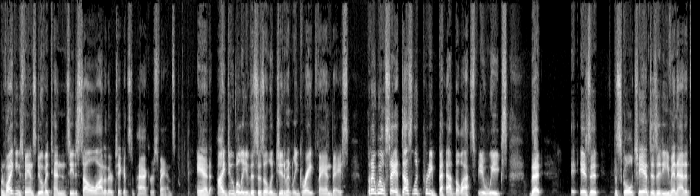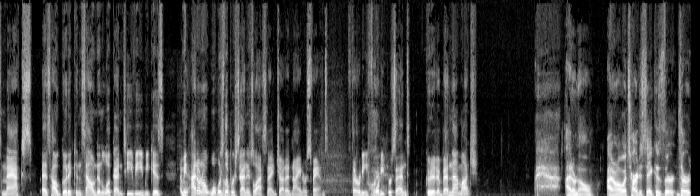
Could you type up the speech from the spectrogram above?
But Vikings fans do have a tendency to sell a lot of their tickets to Packers fans. And I do believe this is a legitimately great fan base. But I will say it does look pretty bad the last few weeks. That is it the skull chant? Is it even at its max as how good it can sound and look on TV? Because I mean, I don't know. What was the percentage last night, Judd, of Niners fans? 30, 40%? Could it have been that much? I don't know. I don't know. It's hard to say because there there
